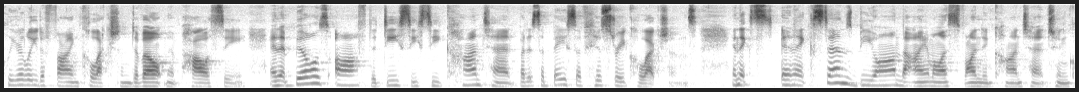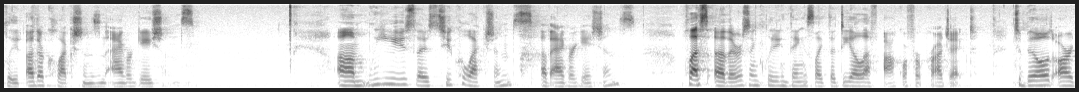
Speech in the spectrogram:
clearly defined collection development policy, and it builds off the DCC content, but it's a base of history collections, and, ex- and it extends beyond the IMLS funded content to include other collections and aggregations. Um, we use those two collections of aggregations, plus others, including things like the DLF Aquifer Project, to build our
